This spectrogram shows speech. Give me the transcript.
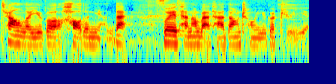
上了一个好的年代，所以才能把它当成一个职业。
